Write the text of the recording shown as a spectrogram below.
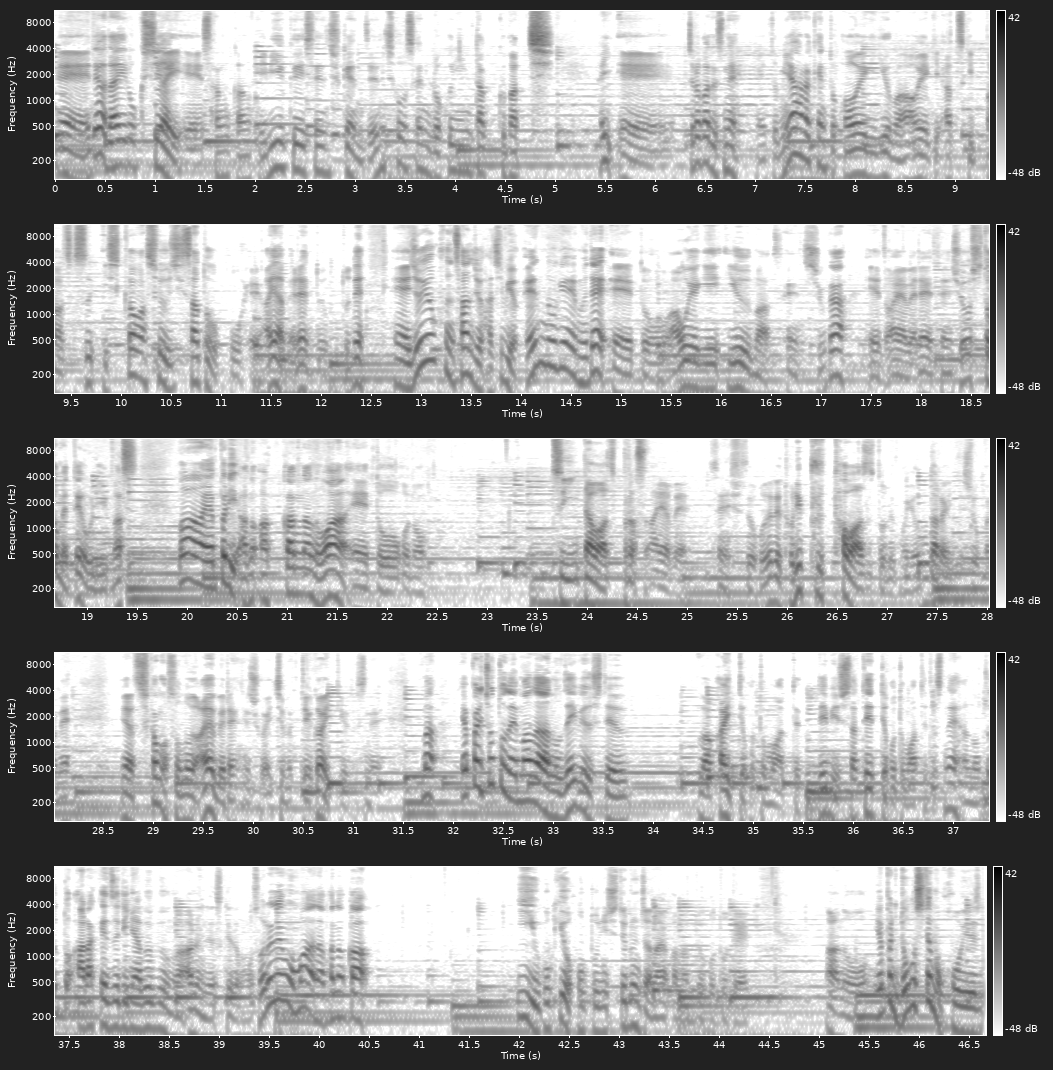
えー、では第6試合、えー、三冠ヘビー級選手権前哨戦6人タッグマッチ。はい、えー、こちらがですね、えーと、宮原健人、青柳優馬、青柳敦樹 VS 石川修司、佐藤浩平、綾部蓮ということで、えー、14分38秒エンドゲームで、えーと、青柳優馬選手が、えーと、綾部蓮選手を仕留めております。まあやっぱりあの圧巻なのは、えー、とこのツインタワーズプラス綾部選手ということでトリプルタワーズとでも呼んだらいいんでしょうかねいやしかもその綾部蓮選手が一番でかいっていうですねまあやっぱりちょっとねまだあのデビューして若いってこともあってデビューしたてってこともあってですね。あのちょっと荒削りな部分はあるんですけどもそれでもまあなかなかいい動きを本当にしてるんじゃないかなということであのやっぱりどうしてもこういう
